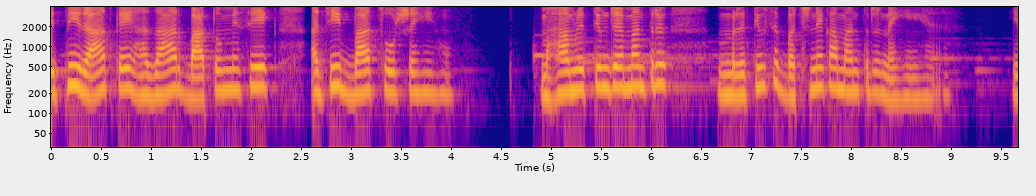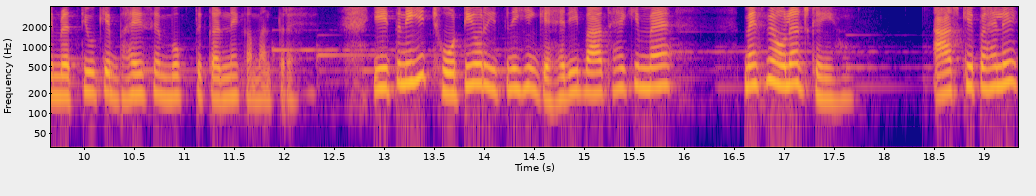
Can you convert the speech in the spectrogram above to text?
इतनी रात कई हज़ार बातों में से एक अजीब बात सोच रही हूँ। महामृत्युंजय मंत्र मृत्यु से बचने का मंत्र नहीं है। ये मृत्यु के भय से मुक्त करने का मंत्र है। ये इतनी ही छोटी और इतनी ही गहरी बात है कि मैं मैं इसमें उलझ गई हूँ। आज के पहले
